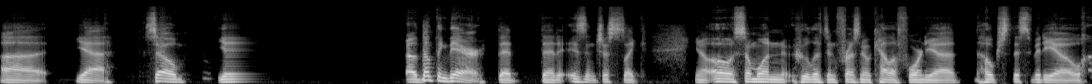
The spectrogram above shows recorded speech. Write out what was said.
uh yeah. So yeah uh, something there that that isn't just like you know oh someone who lived in fresno california hoaxed this video.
